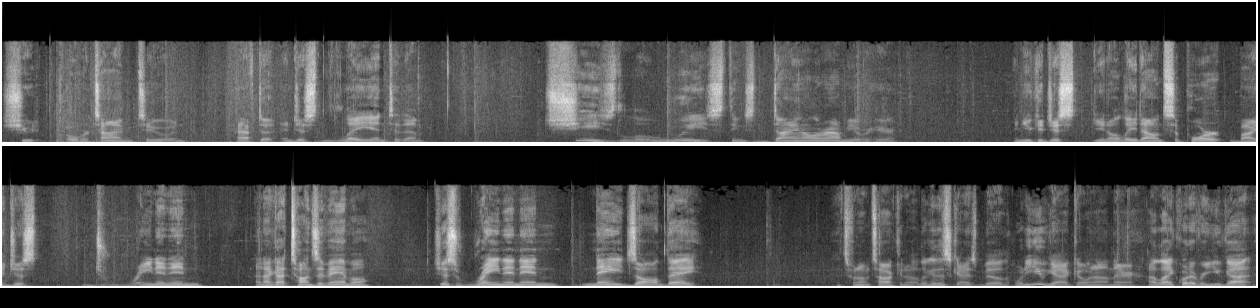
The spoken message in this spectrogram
shoot over time, too, and have to... And just lay into them. Jeez Louise. Things dying all around me over here. And you could just, you know, lay down support by just draining in and I got tons of ammo. Just raining in nades all day. That's what I'm talking about. Look at this guy's build. What do you got going on there? I like whatever you got.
